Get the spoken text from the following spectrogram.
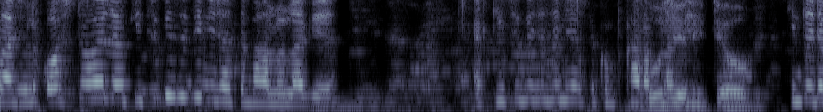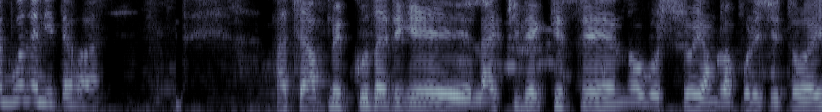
আসলে কষ্ট হলেও কিছু কিছু জিনিস আছে ভালো লাগে। আর কিছু কিছু জিনিস আছে খুব খারাপ বুঝে নিতে হবে। কিন্তু এটা বুঝে নিতে হয়। আচ্ছা আপনি কোথায় থেকে লাইভটি দেখতেছেন? অবশ্যই আমরা পরিচিত হই।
